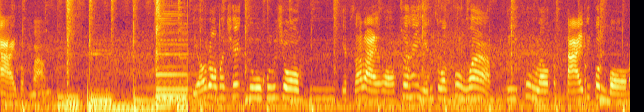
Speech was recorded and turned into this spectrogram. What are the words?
ตายเปล่าๆเดี๋ยวเรามาเช็คดูคุณผู้ชม เก็บสาหร่ายออกเพื่อให้เห็นตัวกุ้งว่ามีกุ้งเราตายที่ก้นบ่อไหม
